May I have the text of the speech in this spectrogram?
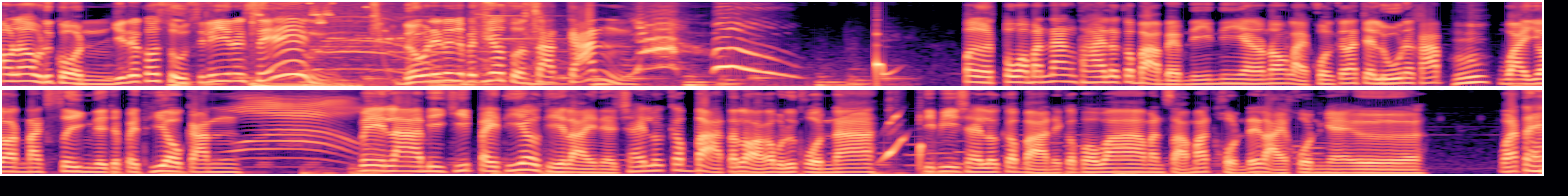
เอาแล้วทุกคนยินดีเข้าสู่ซีรีส์นักซิงโดยวันนี้เราจะไปเที่ยวสวนสัตว์กัน เปิดตัวมานั่งท้ายรถกระบะแบบนี้เนี่ยน้องๆหลายคนก็น่าจะรู้นะครับวายยอดนักซิงเนี่ยจะไปเที่ยวกัน เวลามีคลิปไปเที่ยวทีไรเนี่ยใช้รถกระบะตลอดครับทุกคนนะ ที่พี่ใช้รถกระบะเนี่ยก็เพราะว่ามันสามารถขนได้หลายคนไงเออ ว่าแต่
